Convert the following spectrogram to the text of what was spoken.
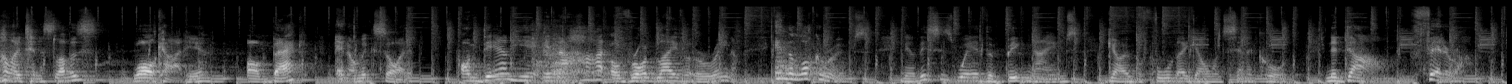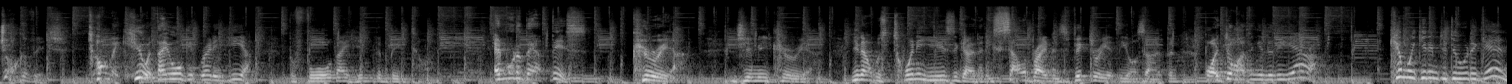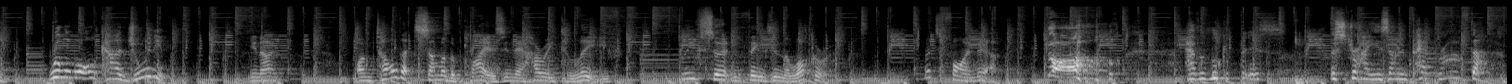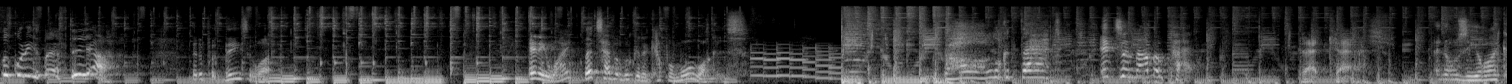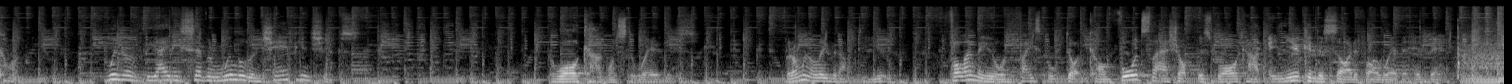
Hello, tennis lovers. Wildcard here. I'm back and I'm excited. I'm down here in the heart of Rod Laver Arena, in the locker rooms. Now, this is where the big names go before they go on centre court. Nadal, Federer, Djokovic, Tomic, Hewitt, they all get ready here before they hit the big time. And what about this? Courier, Jimmy Courier. You know, it was 20 years ago that he celebrated his victory at the Oz Open by diving into the Yarra. Can we get him to do it again? Will the wildcard join him? You know, I'm told that some of the players in their hurry to leave leave certain things in the locker room. Let's find out. Oh, have a look at this. Australia's own Pat Rafter. Look what he's left here. Better put these away. Anyway, let's have a look at a couple more lockers. It's another Pat. Pat Cash, an Aussie icon, winner of the 87 Wimbledon Championships. The wildcard wants to wear this, but I'm going to leave it up to you. Follow me on facebook.com forward slash optus wildcard and you can decide if I wear the headband.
